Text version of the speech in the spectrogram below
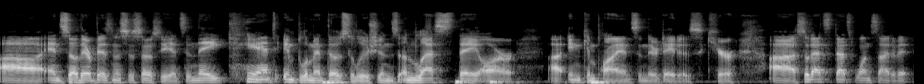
Uh, and so they're business associates and they can't implement those solutions unless they are uh, in compliance and their data is secure. Uh, so that's that's one side of it.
